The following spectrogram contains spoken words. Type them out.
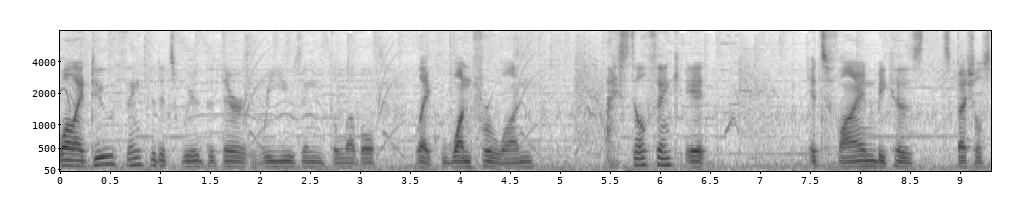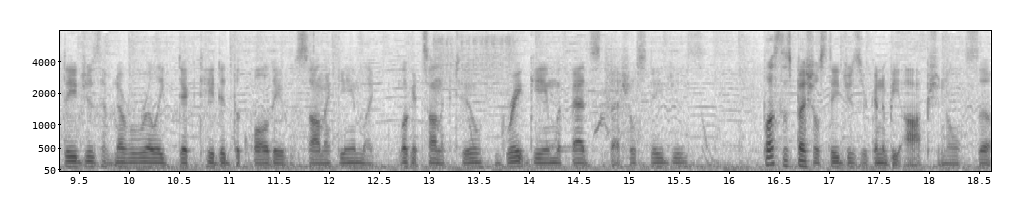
While I do think that it's weird that they're reusing the level like one for one, I still think it it's fine because special stages have never really dictated the quality of a Sonic game. Like, look at Sonic 2. Great game with bad special stages. Plus, the special stages are going to be optional, so.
